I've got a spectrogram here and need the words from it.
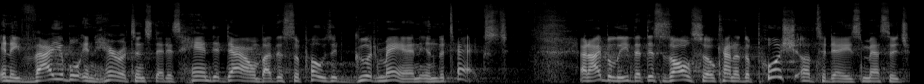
in a valuable inheritance that is handed down by this supposed good man in the text? And I believe that this is also kind of the push of today's message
